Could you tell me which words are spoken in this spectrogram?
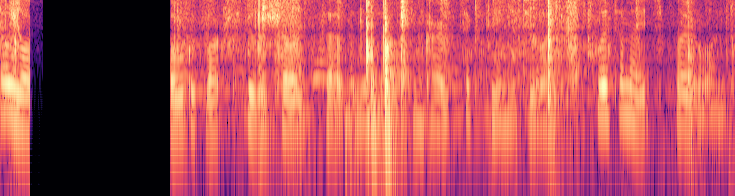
Hello. Good luck. Dealer shows 7 is on card 16. Would you like split an 8 player 1?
